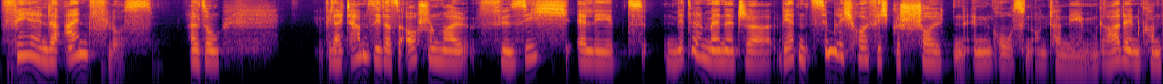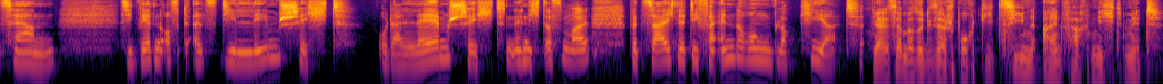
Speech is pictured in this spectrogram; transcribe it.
fehlende Einfluss. Also Vielleicht haben Sie das auch schon mal für sich erlebt. Mittelmanager werden ziemlich häufig gescholten in großen Unternehmen, gerade in Konzernen. Sie werden oft als die Lehmschicht oder Lähmschicht, nenne ich das mal, bezeichnet, die Veränderungen blockiert. Ja, ist ja immer so dieser Spruch, die ziehen einfach nicht mit.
